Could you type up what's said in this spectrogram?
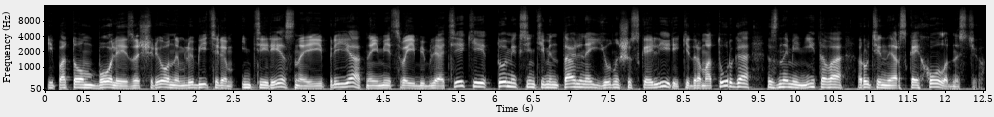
и потом более изощренным любителям интересно и приятно иметь в своей библиотеке томик сентиментальной юношеской лирики драматурга, знаменитого рутинерской холодностью.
